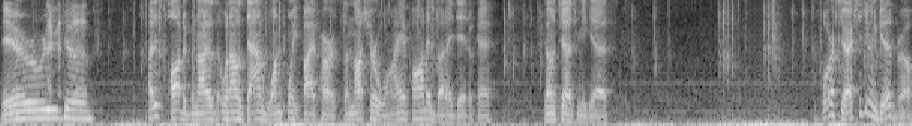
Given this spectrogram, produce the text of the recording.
There we I go. up. I just potted when I was when I was down 1.5 hearts. I'm not sure why I potted, but I did, okay? Don't judge me, guys. Forrest, you're actually doing good, bro.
